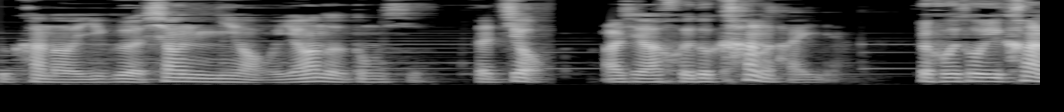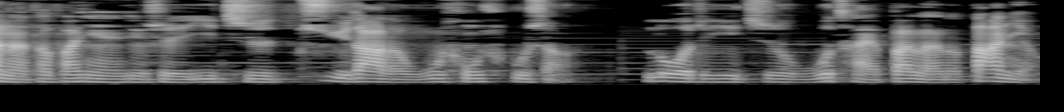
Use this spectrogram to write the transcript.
就看到一个像鸟一样的东西在叫，而且还回头看了他一眼。这回头一看呢，他发现就是一只巨大的梧桐树上落着一只五彩斑斓的大鸟。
